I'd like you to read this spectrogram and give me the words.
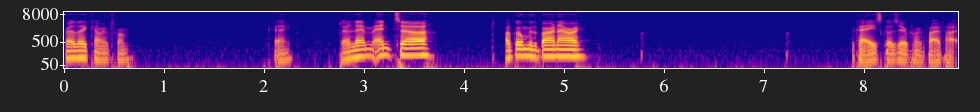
Where are they coming from? Okay. Don't let him enter. I've gone with the bow and arrow. Okay, he's got 0 0.5 height.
